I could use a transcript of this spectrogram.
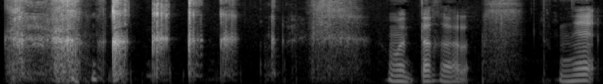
まあだからね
